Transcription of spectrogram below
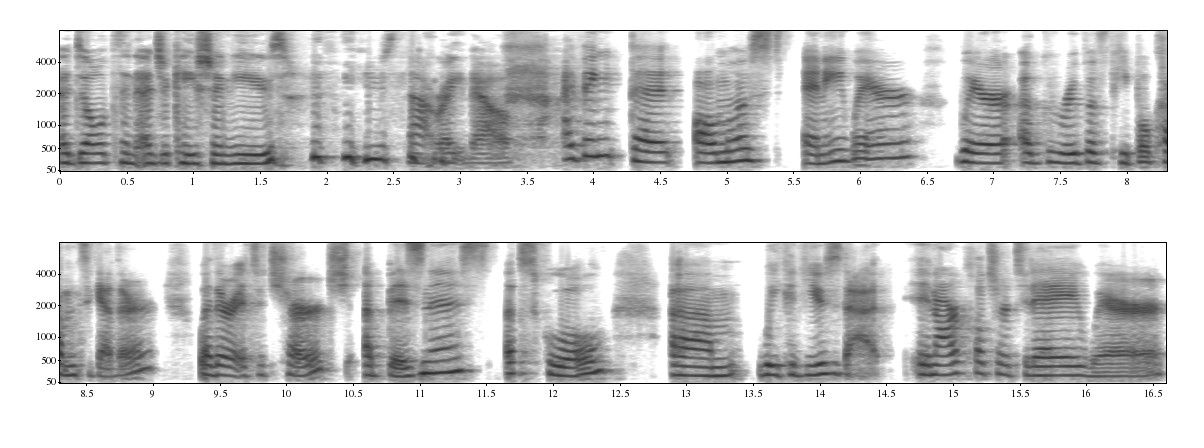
adults in education use use that right now i think that almost anywhere where a group of people come together whether it's a church a business a school um, we could use that in our culture today where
